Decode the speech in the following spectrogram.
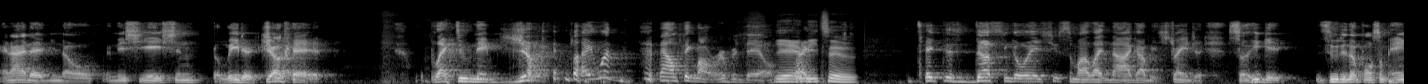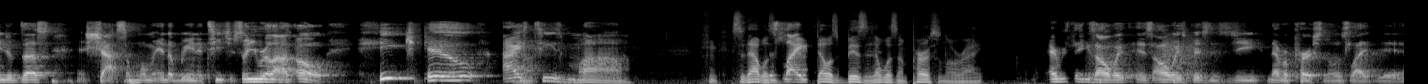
and I had a, you know, initiation, the leader, Jughead. Black dude named Jughead. like what now I'm thinking about Riverdale. Yeah, Like, me too. take this dust and go ahead and shoot somebody like nah, I gotta be a stranger. So he get zooted up on some angel dust and shot some woman, end up being a teacher. So you realize, oh, he killed Ice T's mom. So that was It's like that was business. That wasn't personal, right? everything's always it's always business g never personal it's like yeah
